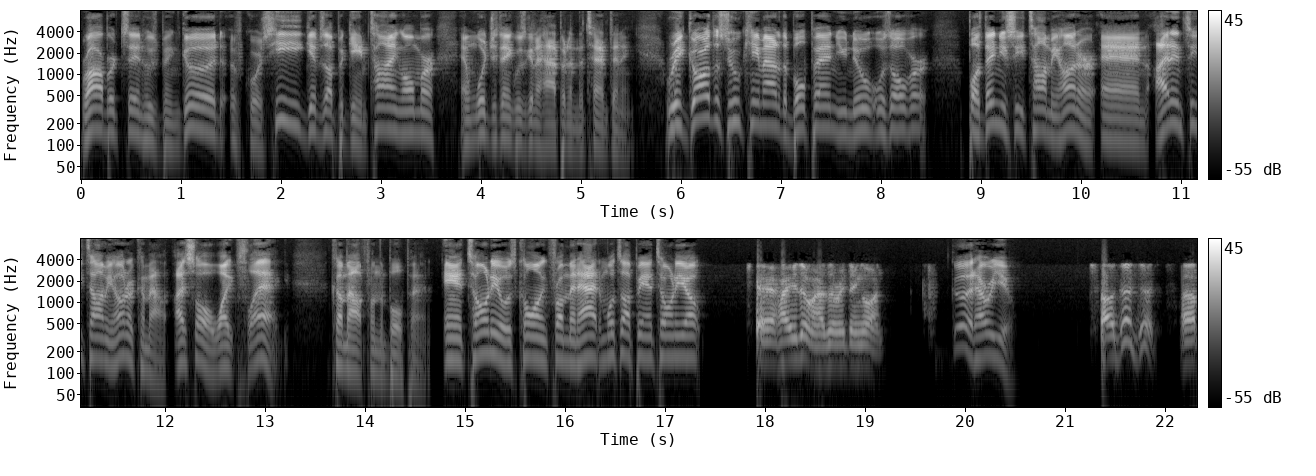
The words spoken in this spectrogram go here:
Robertson, who's been good, of course, he gives up a game-tying homer. And what'd you think was going to happen in the tenth inning? Regardless of who came out of the bullpen, you knew it was over. But then you see Tommy Hunter, and I didn't see Tommy Hunter come out. I saw a white flag come out from the bullpen. Antonio was calling from Manhattan. What's up, Antonio? Hey, how you doing? How's everything going? Good. How are you? Oh, good, good. Uh,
